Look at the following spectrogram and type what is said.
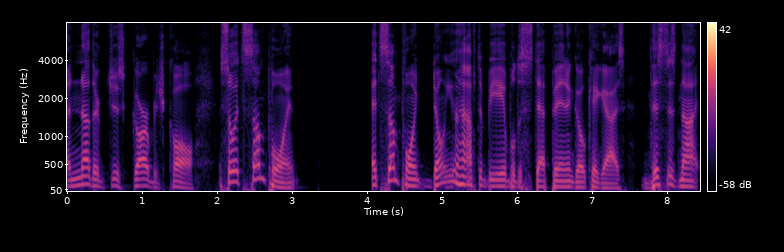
another just garbage call. So at some point, at some point, don't you have to be able to step in and go, okay, guys, this is not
